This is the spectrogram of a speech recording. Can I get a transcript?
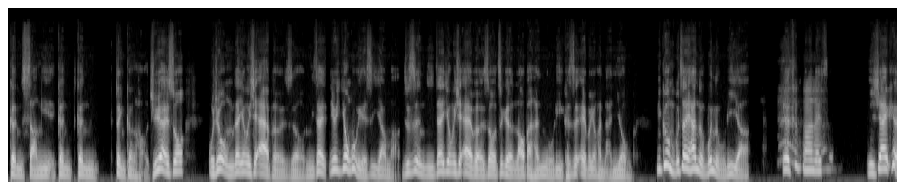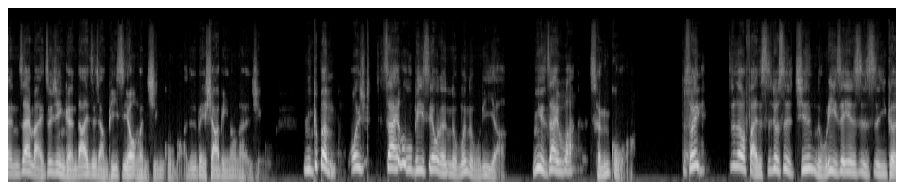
更商业、更更对你更好。举例来说，我觉得我们在用一些 app 的时候，你在因为用户也是一样嘛，就是你在用一些 app 的时候，这个老板很努力，可是 app 又很难用，你根本不在意他努不努力啊。因为 你现在可能在买，最近可能大家一直讲 PC Home 很辛苦嘛，就是被虾皮弄得很辛苦，你根本不会去在乎 PC Home 的努不努力啊，你只在乎他成果，所以。这种反思就是，其实努力这件事是一个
